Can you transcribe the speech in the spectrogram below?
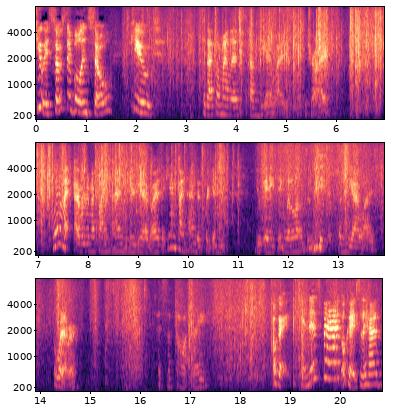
cute. It's so simple and so cute. So that's on my list of DIYs to try. When am I ever going to find time to do DIYs? I can't find time to freaking do anything, let alone some, some DIYs. But whatever. It's the thought, right? Okay, in this bag, okay, so they had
